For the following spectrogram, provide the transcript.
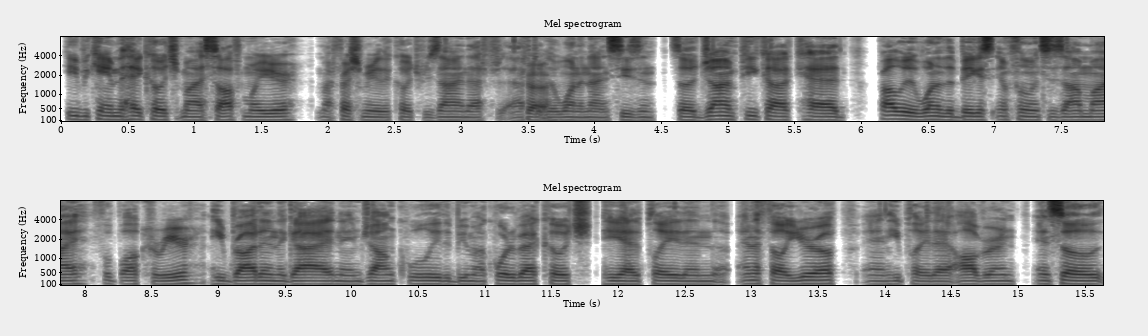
He became the head coach my sophomore year. My freshman year, the coach resigned after after Okay. the one and nine season. So John Peacock had probably one of the biggest influences on my football career. He brought in a guy named John Cooley to be my quarterback coach. He had played in NFL Europe and he played at Auburn. And so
